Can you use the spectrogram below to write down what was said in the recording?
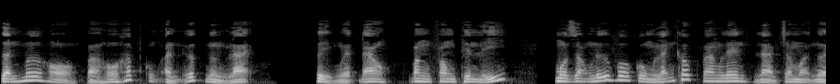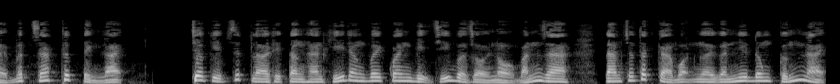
dần mơ hồ và hô hấp cũng ẩn ước ngừng lại. Thủy nguyệt đao, băng phong thiên lý. Một giọng nữ vô cùng lãnh khốc vang lên, làm cho mọi người bất giác thức tỉnh lại chưa kịp dứt lời thì tầng hàn khí đang vây quanh vị trí vừa rồi nổ bắn ra, làm cho tất cả bọn người gần như đông cứng lại.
